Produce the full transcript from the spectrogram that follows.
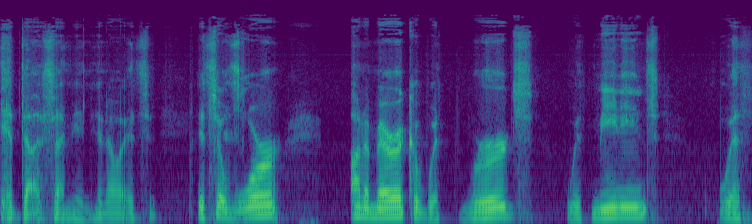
It does. I mean, you know, it's it's a war on America with words, with meanings, with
